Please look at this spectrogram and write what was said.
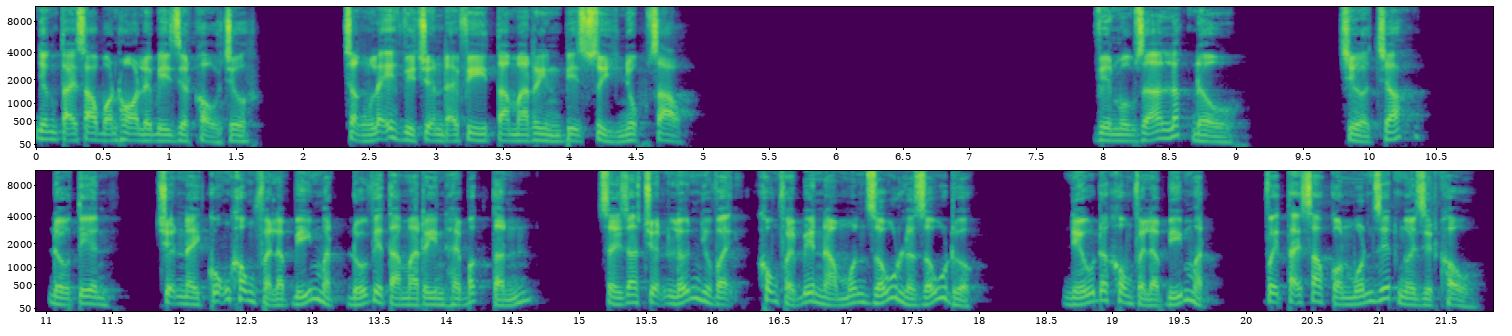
Nhưng tại sao bọn họ lại bị diệt khẩu chứ? Chẳng lẽ vì chuyện Đại Phi Tamarin bị sỉ nhục sao? Viên mục giã lắc đầu. Chưa chắc. Đầu tiên, chuyện này cũng không phải là bí mật đối với Tamarin hay Bắc Tấn. Xảy ra chuyện lớn như vậy, không phải bên nào muốn giấu là giấu được. Nếu đã không phải là bí mật, vậy tại sao còn muốn giết người diệt khẩu?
